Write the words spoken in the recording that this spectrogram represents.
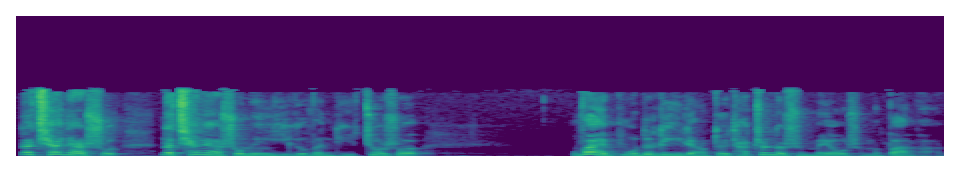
那恰恰说，那恰恰说明一个问题，就是说外部的力量对他真的是没有什么办法的。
